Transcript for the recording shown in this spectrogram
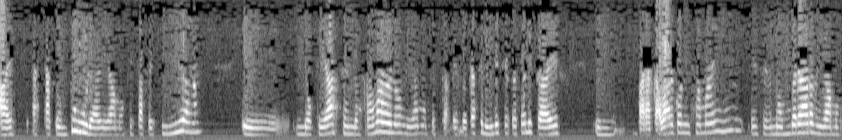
a, esta cultura, digamos, esta festividad, eh, lo que hacen los romanos, digamos, lo que hace la Iglesia Católica es, para acabar con el Samaín, es nombrar, digamos,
